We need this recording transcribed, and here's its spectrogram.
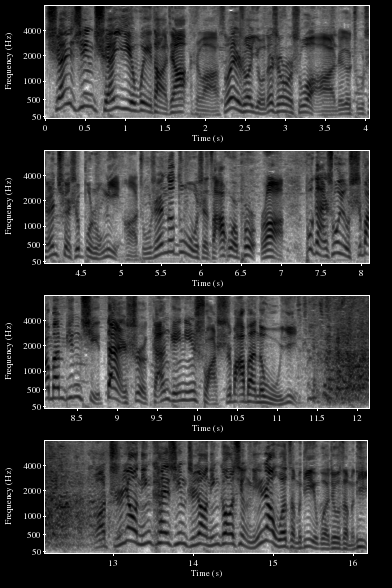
全心全意为大家是吧？所以说有的时候说啊，这个主持人确实不容易啊。主持人的肚是杂货铺是吧？不敢说有十八般兵器，但是敢给您耍十八般的武艺。啊，只要您开心，只要您高兴，您让我怎么地我就怎么地。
